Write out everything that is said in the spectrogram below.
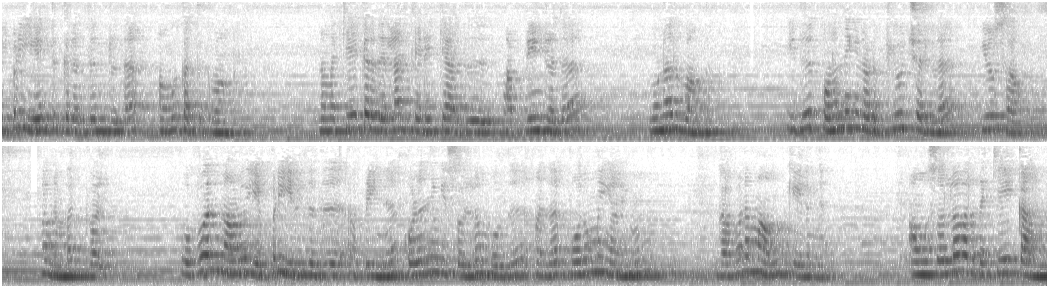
எப்படி ஏற்றுக்கிறதுன்றத அவங்க கற்றுக்குவாங்க நம்ம கேட்குறதெல்லாம் கிடைக்காது அப்படின்றத உணர்வாங்க. இது குழந்தைங்களோட ஃப்யூச்சரில் யூஸ் ஆகும். நம்பர் டுவெல் ஒவ்வொரு நாளும் எப்படி இருந்தது அப்படின்னு குழந்தைங்க சொல்லும்போது அதை பொறுமையாகவும் கவனமாகவும் கேளுங்க. அவங்க சொல்ல வரதை கேட்காம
